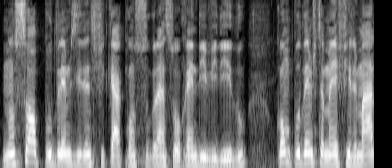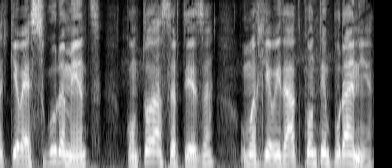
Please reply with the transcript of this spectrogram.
não só poderemos identificar com segurança o reino dividido, como podemos também afirmar que ele é seguramente, com toda a certeza, uma realidade contemporânea.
